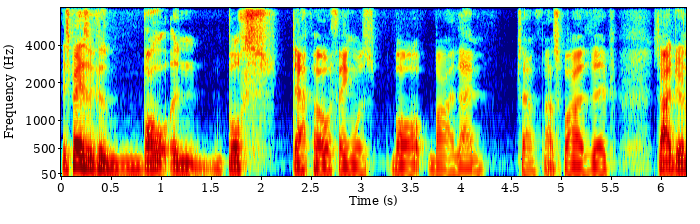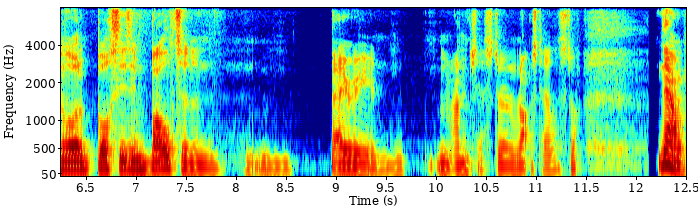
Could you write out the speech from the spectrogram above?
It's basically because Bolton bus depot thing was bought by them, so that's why they've started doing a lot of buses in Bolton and Bury and Manchester and Rochdale and stuff. Now,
